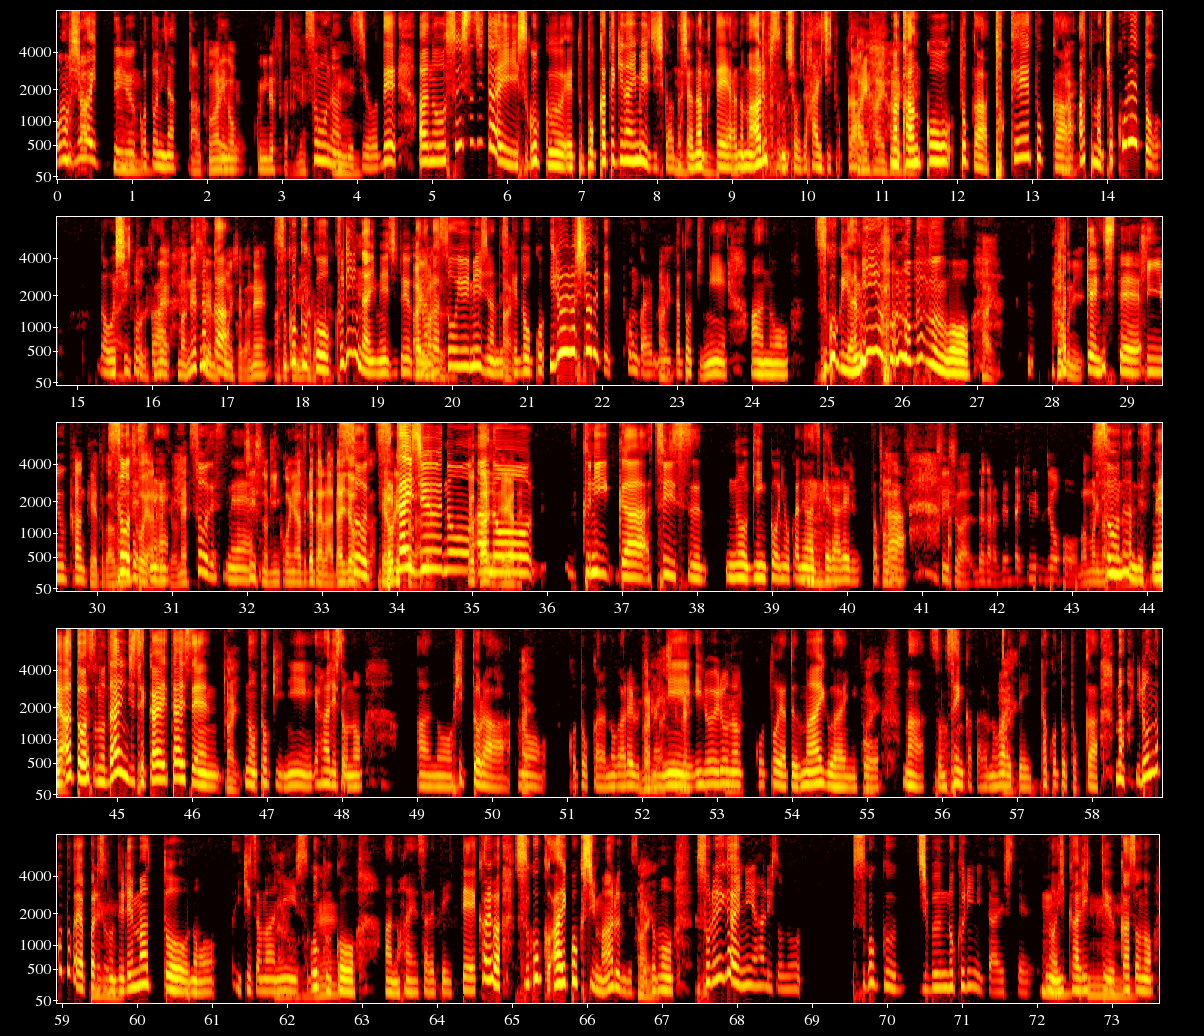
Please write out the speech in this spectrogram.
面白いっていうことになったまあっう隣の国ですからね。そうなんですよ。であのスイス自体すごく、えっと、牧歌的なイメージしか私はなくて、うんうんあのまあ、アルプスの少女ハイジとか、はいはいはい。まあ、観光とか時計とか、はいあとまあチョコレートが美味しいとか、そうですね。まあね、あすそこごくこうクリーンなイメージというかなんかそういうイメージなんですけど、こういろいろ調べて今回向いた時に、あのすごく闇の部分をはい。発特に見して。金融関係とかそうですね。そうですね。スイスの銀行に預けたら大丈夫。世界中のあの国がスイスの銀行にお金を預けられるとそうなん。スイスはだから絶対機密情報を守りますそうなんですね、ええ。あとはその第二次世界大戦はい。の時にやはりそのあのヒットラーのことから逃れるためにいろいろなことをやってうまい具合にこう、はい。まあその戦火から逃れていったこととか、まあいろんなことがやっぱりそのうん。ディレマットの生き様にすごくこう、あの反映されていて彼はすごく愛国心もあるんですけれども、それ以外にやはりそのすごく自分の国に対しての怒りっていうか、うん。その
